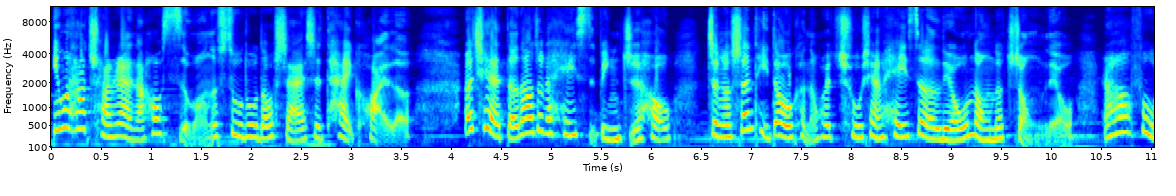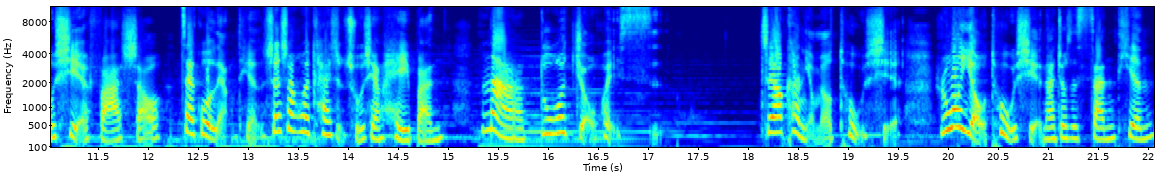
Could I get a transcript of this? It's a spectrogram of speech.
因为它传染，然后死亡的速度都实在是太快了，而且得到这个黑死病之后，整个身体都有可能会出现黑色流脓的肿瘤，然后腹泻、发烧，再过两天身上会开始出现黑斑。那多久会死？这要看你有没有吐血。如果有吐血，那就是三天；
